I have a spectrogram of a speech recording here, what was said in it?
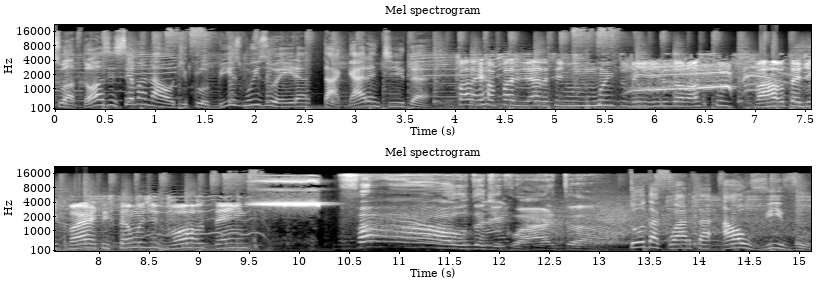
Sua dose semanal de clubismo e zoeira tá garantida. Fala aí, rapaziada, sejam muito bem-vindos ao nosso Falta de Quarta. Estamos de volta, hein? Falta de quarta. Toda quarta ao vivo,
